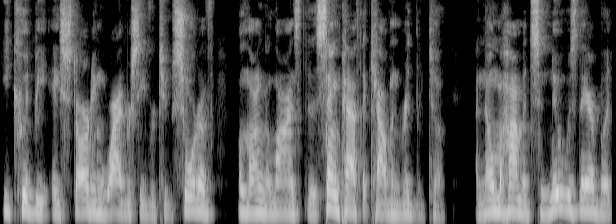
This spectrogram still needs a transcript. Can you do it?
he could be a starting wide receiver too, sort of along the lines, the same path that Calvin Ridley took. I know Mohamed Sanu was there, but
